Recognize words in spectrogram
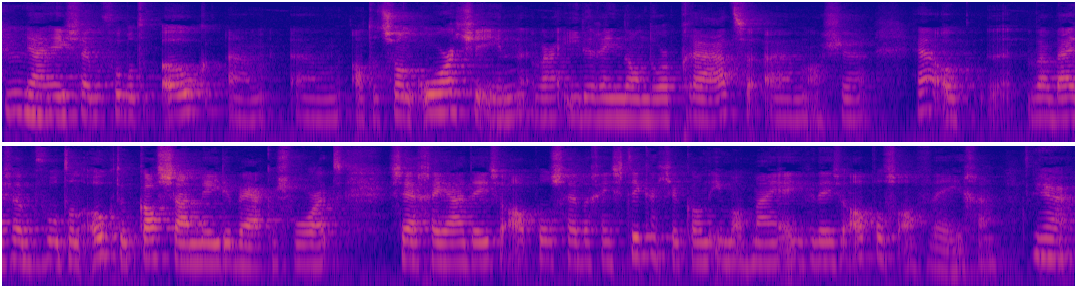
Mm. Ja, heeft zij bijvoorbeeld ook altijd zo'n oortje in waar iedereen dan door praat. als je, ook, uh, waarbij zij bijvoorbeeld dan ook de kassa-medewerkers hoort zeggen: Ja, deze appels hebben geen stickertje, kan iemand mij even deze appels afwegen? Ja.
